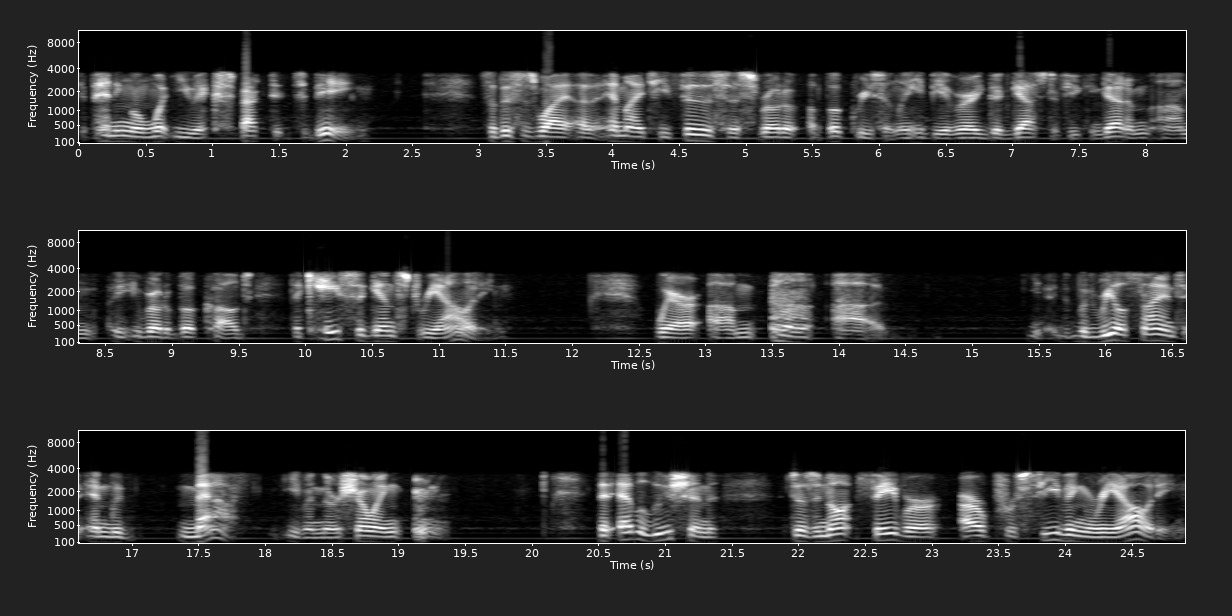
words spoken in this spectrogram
depending on what you expect it to be so this is why an MIT physicist wrote a, a book recently. He'd be a very good guest if you can get him. Um, he wrote a book called "The Case Against Reality," where um, uh, with real science and with math, even they're showing that evolution does not favor our perceiving reality.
